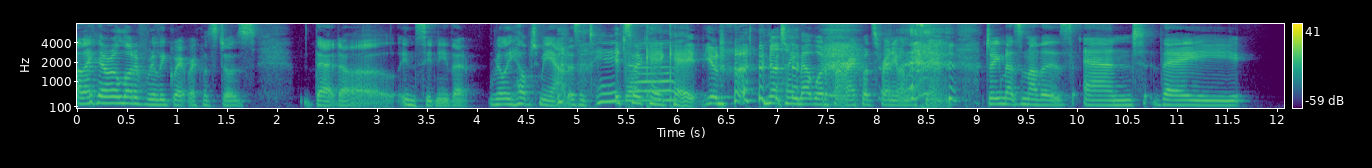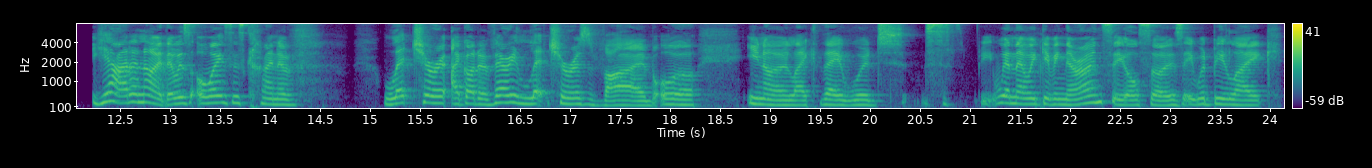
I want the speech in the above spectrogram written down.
like there are a lot of really great record stores that uh in Sydney that really helped me out as a teenager. It's okay, Kate. You're not- I'm not talking about Waterfront Records for anyone listening. I'm talking about some others, and they, yeah, I don't know. There was always this kind of lecture. I got a very lecherous vibe, or you know, like they would when they were giving their own C alsos, it would be like,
